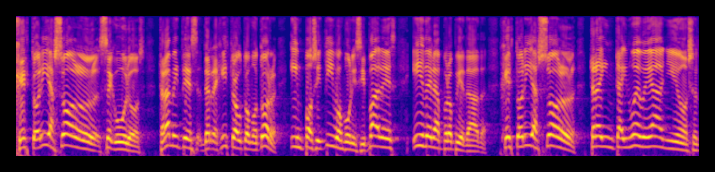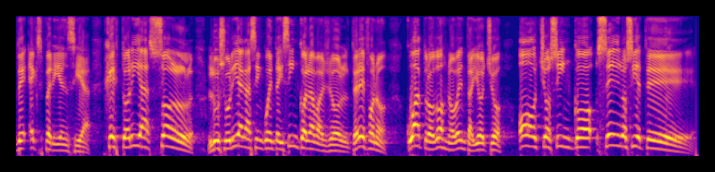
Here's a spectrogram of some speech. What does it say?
Gestoría Sol Seguros, trámites de registro automotor, impositivos municipales y de la propiedad. Gestoría Sol, 39 años de experiencia. Gestoría Sol, Luzuriaga 55 Lavallol, teléfono 4298-8507.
